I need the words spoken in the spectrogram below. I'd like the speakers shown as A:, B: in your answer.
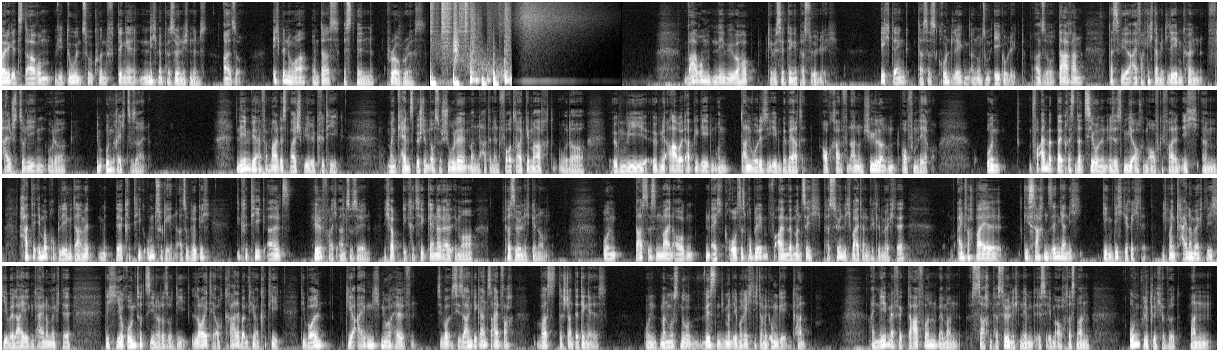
A: Heute geht es darum, wie du in Zukunft Dinge nicht mehr persönlich nimmst. Also, ich bin Noah und das ist in Progress. Warum nehmen wir überhaupt gewisse Dinge persönlich? Ich denke, dass es grundlegend an unserem Ego liegt. Also daran, dass wir einfach nicht damit leben können, falsch zu liegen oder im Unrecht zu sein. Nehmen wir einfach mal das Beispiel Kritik. Man kennt es bestimmt aus der Schule, man hat einen Vortrag gemacht oder irgendwie irgendeine Arbeit abgegeben und dann wurde sie eben bewertet. Auch gerade von anderen Schülern und auch vom Lehrer. Und vor allem bei Präsentationen ist es mir auch immer aufgefallen, ich ähm, hatte immer Probleme damit, mit der Kritik umzugehen. Also wirklich die Kritik als hilfreich anzusehen. Ich habe die Kritik generell immer persönlich genommen. Und das ist in meinen Augen ein echt großes Problem, vor allem wenn man sich persönlich weiterentwickeln möchte. Einfach weil die Sachen sind ja nicht gegen dich gerichtet. Ich meine, keiner möchte dich hier beleidigen, keiner möchte dich hier runterziehen oder so. Die Leute, auch gerade beim Thema Kritik, die wollen dir eigentlich nur helfen. Sie, sie sagen dir ganz einfach, was der Stand der Dinge ist. Und man muss nur wissen, wie man eben richtig damit umgehen kann. Ein Nebeneffekt davon, wenn man Sachen persönlich nimmt, ist eben auch, dass man unglücklicher wird. Man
